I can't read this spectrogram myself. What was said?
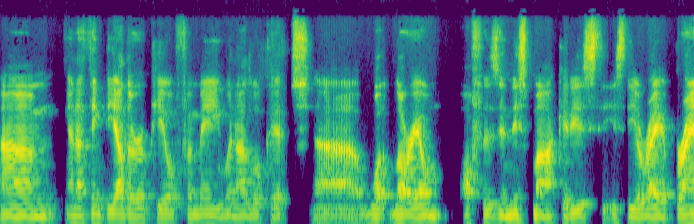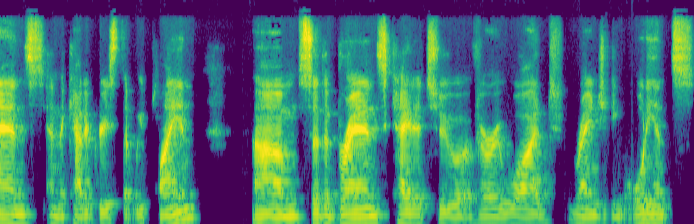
Um, and I think the other appeal for me when I look at uh, what L'Oreal offers in this market is, is the array of brands and the categories that we play in. Um, so the brands cater to a very wide ranging audience.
